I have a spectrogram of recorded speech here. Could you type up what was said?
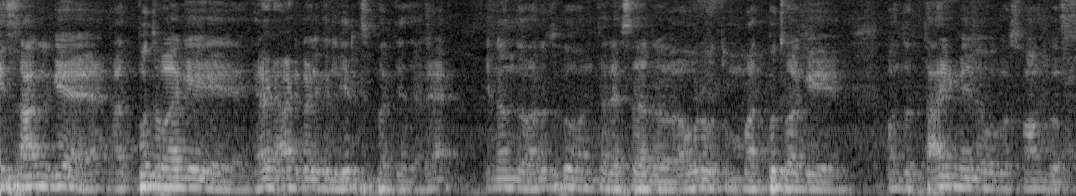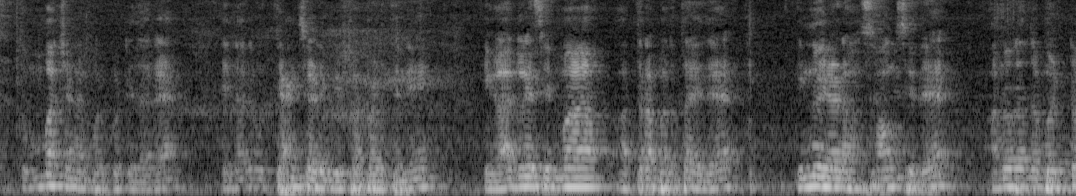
ಈ ಸಾಂಗ್ಗೆ ಅದ್ಭುತವಾಗಿ ಎರಡು ಹಾಡುಗಳಿಗೆ ಲಿರಿಕ್ಸ್ ಬರ್ತಿದ್ದಾರೆ ಇನ್ನೊಂದು ಅರಸು ಅಂತಾರೆ ಸರ್ ಅವರು ತುಂಬ ಅದ್ಭುತವಾಗಿ ಒಂದು ತಾಯಿ ಮೇಲೆ ಹೋಗೋ ಸಾಂಗ್ ತುಂಬ ಚೆನ್ನಾಗಿ ಬರ್ಕೊಟ್ಟಿದ್ದಾರೆ. ಎಲ್ಲರಿಗೂ ಥ್ಯಾಂಕ್ಸ್ ಹೇಳಕ್ಕೆ ಇಷ್ಟಪಡ್ತೀನಿ. ಈಗಾಗಲೇ ಸಿನಿಮಾ ಹತ್ರ ಬರ್ತಾ ಇದೆ. ಇನ್ನೂ ಎರಡು ಸಾಂಗ್ಸ್ ಇದೆ. ಅನುರಾಧ ಭಟ್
